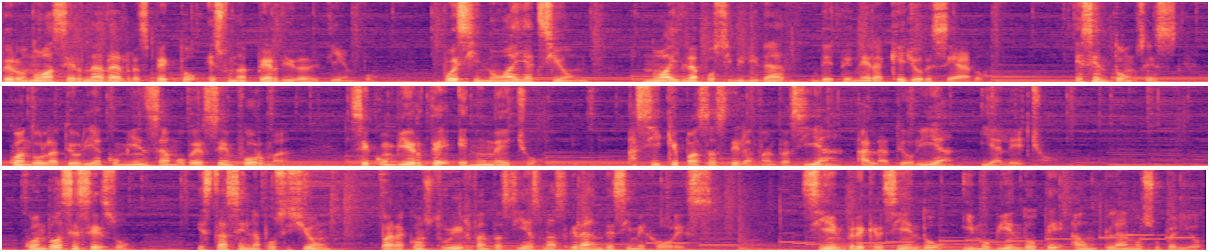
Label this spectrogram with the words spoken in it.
pero no hacer nada al respecto es una pérdida de tiempo, pues si no hay acción, no hay la posibilidad de tener aquello deseado. Es entonces cuando la teoría comienza a moverse en forma, se convierte en un hecho. Así que pasas de la fantasía a la teoría y al hecho. Cuando haces eso, estás en la posición para construir fantasías más grandes y mejores, siempre creciendo y moviéndote a un plano superior.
